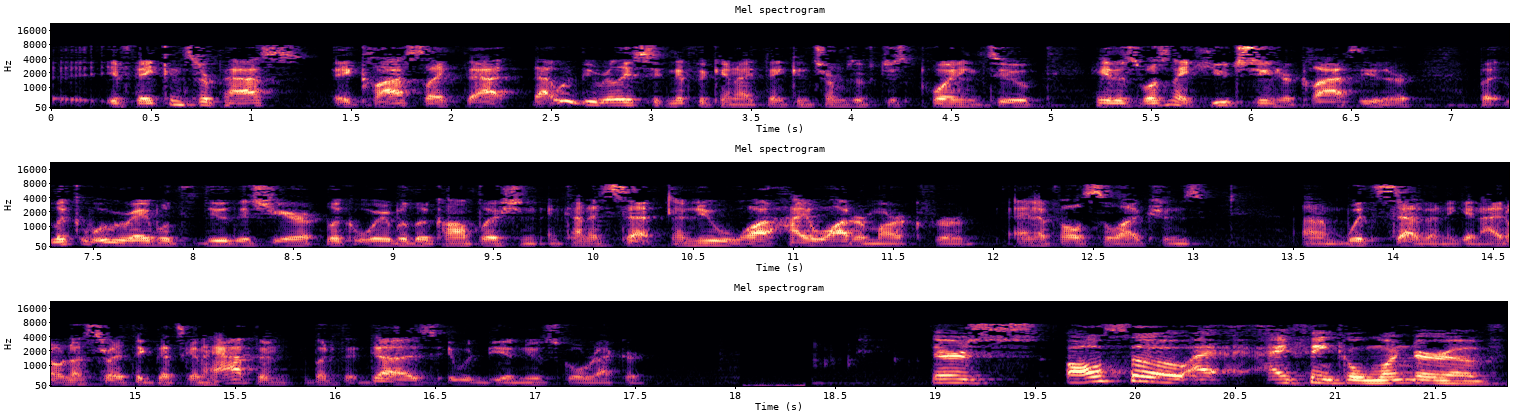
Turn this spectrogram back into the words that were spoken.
if they can surpass a class like that, that would be really significant, I think, in terms of just pointing to, hey, this wasn't a huge senior class either, but look at what we were able to do this year. Look what we were able to accomplish and, and kind of set a new wa- high watermark for NFL selections um, with seven. Again, I don't necessarily think that's going to happen, but if it does, it would be a new school record. There's also, I, I think, a wonder of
